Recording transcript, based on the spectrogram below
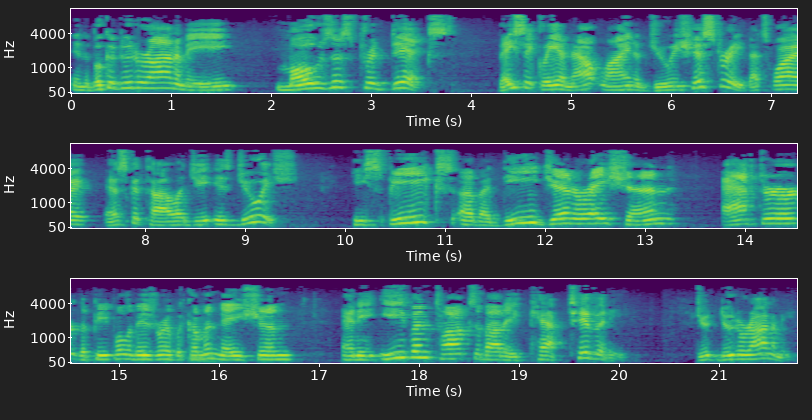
In the book of Deuteronomy, Moses predicts basically an outline of Jewish history. That's why eschatology is Jewish. He speaks of a degeneration after the people of Israel become a nation, and he even talks about a captivity. Deuteronomy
